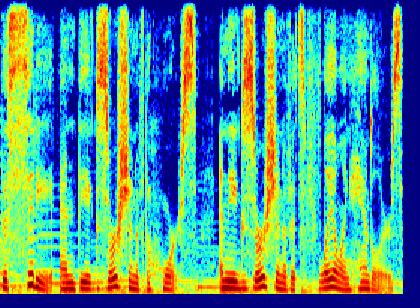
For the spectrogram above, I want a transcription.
The city and the exertion of the horse and the exertion of its flailing handlers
